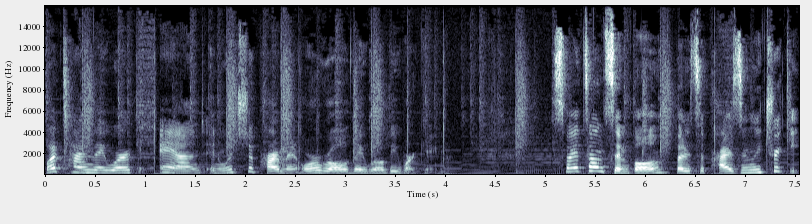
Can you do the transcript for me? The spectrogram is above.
what time they work and in which department or role they will be working. This might sound simple, but it's surprisingly tricky.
